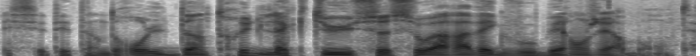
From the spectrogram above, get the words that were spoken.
Et c'était un drôle d'intrus de l'actu ce soir avec vous, Bérangère Bonte.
